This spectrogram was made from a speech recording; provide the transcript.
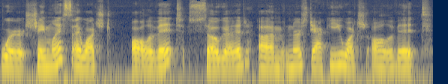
were Shameless. I watched all of it. So good. Um, Nurse Jackie, watched all of it.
